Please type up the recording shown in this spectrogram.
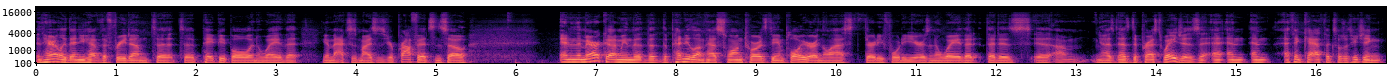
inherently then you have the freedom to to pay people in a way that you know maximizes your profits. And so, and in America, I mean, the, the, the pendulum has swung towards the employer in the last 30, 40 years in a way that that is uh, um, you know, has has depressed wages. And, and and I think Catholic social teaching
